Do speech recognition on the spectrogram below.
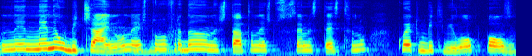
не, не необичайно, нещо mm-hmm. в реда на нещата, нещо съвсем естествено, което би ти било от полза.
